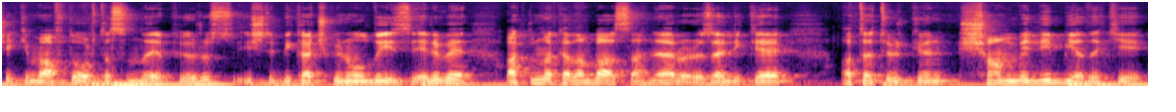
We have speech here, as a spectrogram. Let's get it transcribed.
çekimi hafta ortasında yapıyoruz. İşte birkaç gün oldu izleyeli ve aklımda kalan bazı sahneler var. Özellikle Atatürk'ün Şam ve Libya'daki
